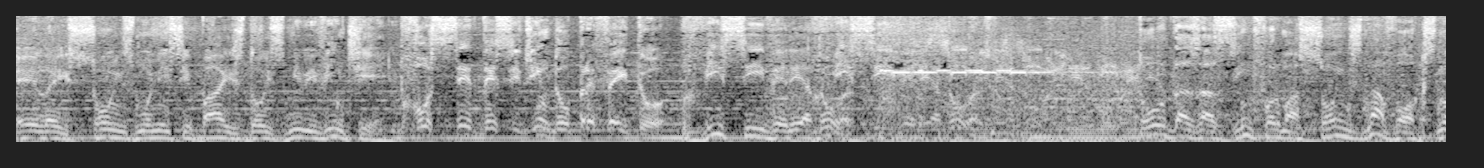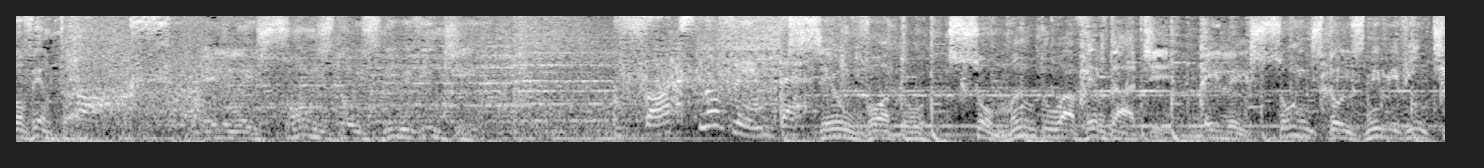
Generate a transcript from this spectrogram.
Eleições Municipais 2020. Você decidindo o prefeito, vice-vereador. Vice-vereador. Todas as informações na Vox 90. Vox. Eleições 2020. Vox 90. Seu voto somando a verdade. Eleições 2020.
